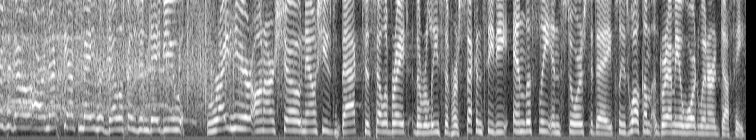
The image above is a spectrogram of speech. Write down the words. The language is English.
years ago, our next guest made her television debut right here on our show. Now she's back to celebrate the release of her second CD, endlessly in stores today. Please welcome Grammy Award winner Duffy.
